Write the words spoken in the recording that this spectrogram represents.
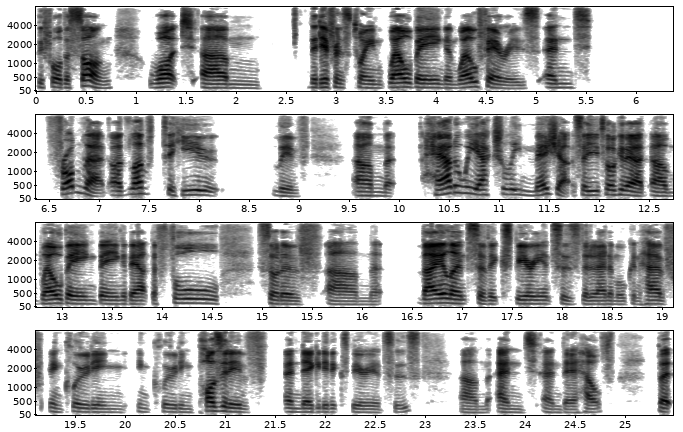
before the song what um, the difference between well-being and welfare is, and from that, I'd love to hear, Liv, um, how do we actually measure? So you talk about um, well-being being about the full sort of um, valence of experiences that an animal can have, including including positive and negative experiences, um, and and their health. But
